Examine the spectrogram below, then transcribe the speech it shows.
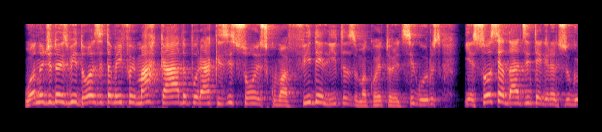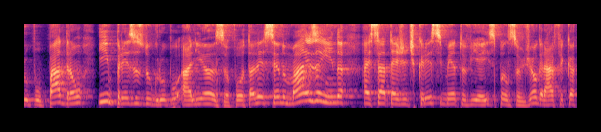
O ano de 2012 também foi marcado por aquisições como a Fidelitas, uma corretora de seguros, e as sociedades integrantes do grupo Padrão e empresas do grupo Aliança, fortalecendo mais ainda a estratégia de crescimento via expansão geográfica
